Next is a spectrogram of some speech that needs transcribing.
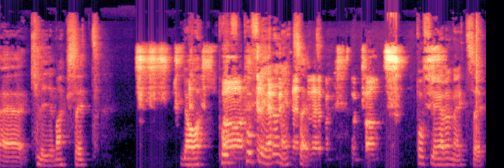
eh, klimaxet. Ja, på, Ja, på fler än ett sätt. På fler än ett sätt.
